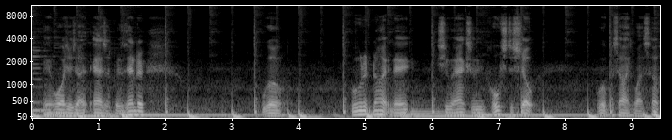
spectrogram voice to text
and watches as, as a presenter. Well, who would have thought that she would actually host the show? Well, besides myself.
